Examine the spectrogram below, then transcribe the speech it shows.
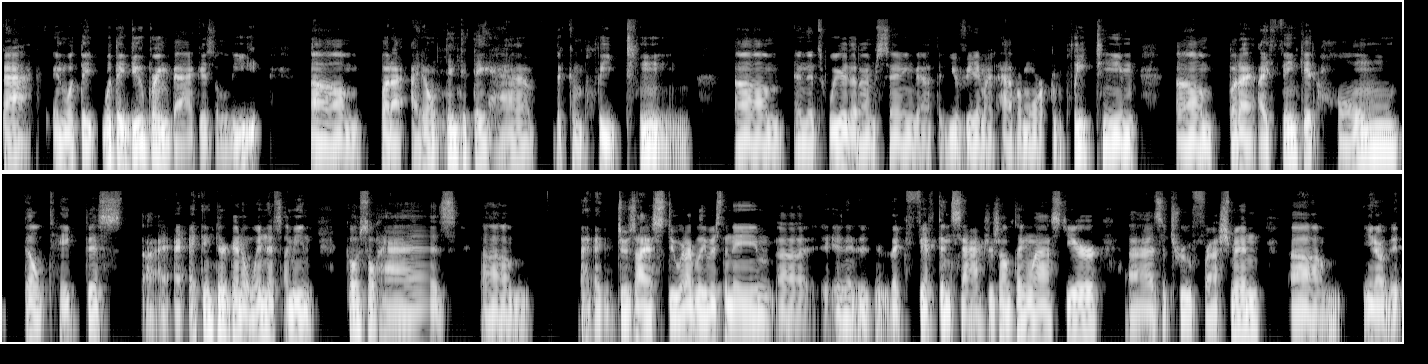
back, and what they what they do bring back is elite. Um, but I, I don't think that they have the complete team. Um, and it's weird that I'm saying that that UVA might have a more complete team. Um, but I, I think at home they'll take this. I, I- think they're going to win this. I mean, Coastal has um, Josiah Stewart, I believe is the name, uh, in, like fifth in sacks or something last year uh, as a true freshman. Um, you know, they,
